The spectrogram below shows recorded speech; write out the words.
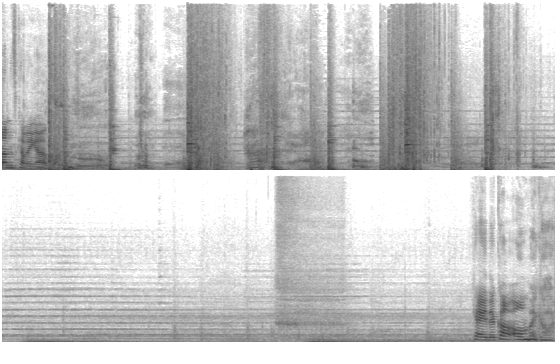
Sun's coming up. Okay, they're coming. Oh my god.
